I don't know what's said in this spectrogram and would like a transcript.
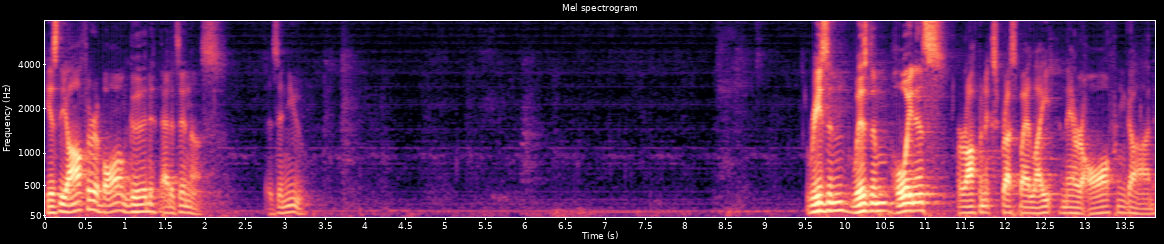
He is the author of all good that is in us, is in you. Reason, wisdom, holiness are often expressed by light, and they are all from God.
